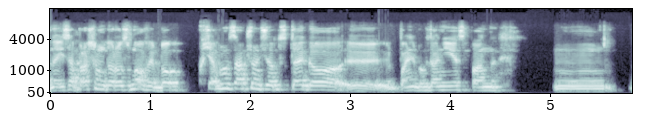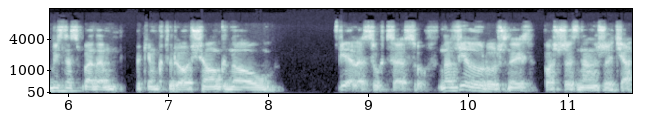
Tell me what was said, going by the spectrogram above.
No i zapraszam do rozmowy, bo chciałbym zacząć od tego, y, Panie Bogdanie, jest Pan mm, biznesmenem, który osiągnął wiele sukcesów na wielu różnych płaszczyznach życia.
